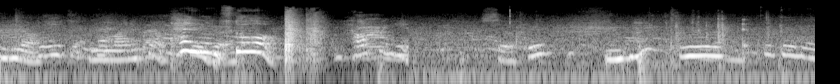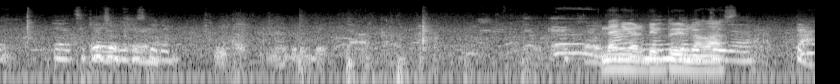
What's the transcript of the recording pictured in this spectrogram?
Here. And then line across. Calvin, stop. I'm helping him. Circle. Mm-hmm. Look at it. Yeah, it's okay. It's okay. just gonna tweak it a little bit darker. And then you gotta do boom the last. that.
